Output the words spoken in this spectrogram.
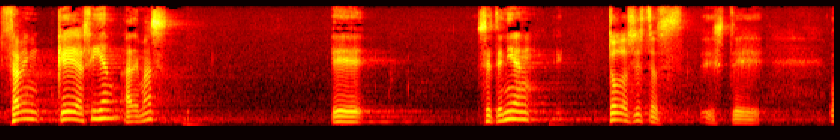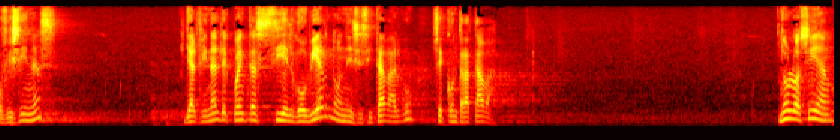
¿Saben qué hacían? Además, eh, se tenían todas estas este, oficinas y al final de cuentas, si el gobierno necesitaba algo, se contrataba. No lo hacían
